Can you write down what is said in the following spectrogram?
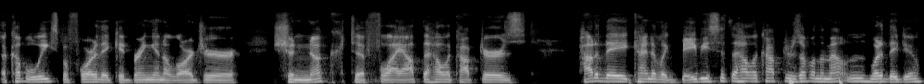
a couple weeks before they could bring in a larger Chinook to fly out the helicopters. How did they kind of like babysit the helicopters up on the mountain? What did they do?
